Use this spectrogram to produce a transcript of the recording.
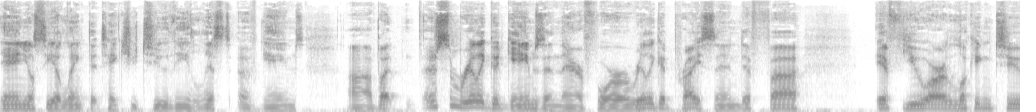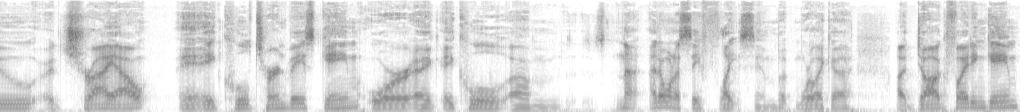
and you'll see a link that takes you to the list of games. Uh, but there's some really good games in there for a really good price, and if uh, if you are looking to uh, try out a, a cool turn-based game or a, a cool um, not I don't want to say flight sim, but more like a a dogfighting game,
